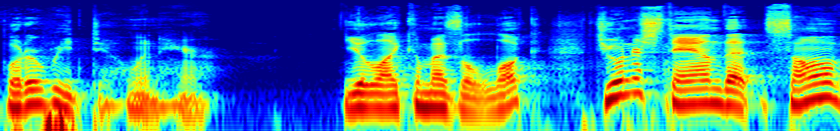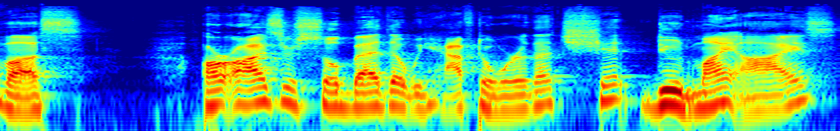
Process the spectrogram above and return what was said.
what are we doing here? You like them as a look? Do you understand that some of us, our eyes are so bad that we have to wear that shit? Dude, my eyes,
